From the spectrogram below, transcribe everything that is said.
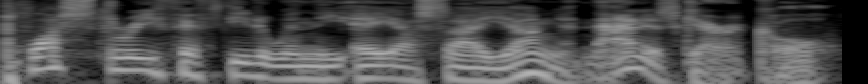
plus 350 to win the Cy Young, and that is Gerrit Cole.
